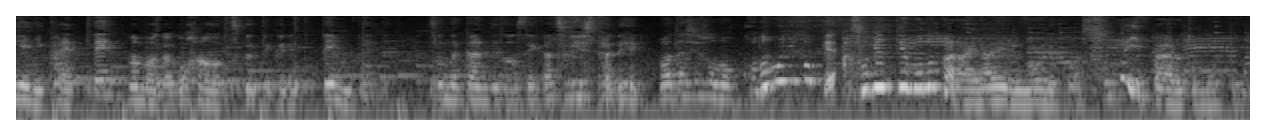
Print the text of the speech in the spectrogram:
家に帰ってママがご飯を作ってくれててみたいな。そんな感じの生活でしたね。私その子供にとって遊びっていうものから得られる能力はすごいいっぱいあると思っていて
